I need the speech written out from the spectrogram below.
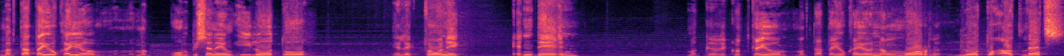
magtatayo kayo, mag-uumpisa na yung iloto, electronic, and then, magre-recruit kayo, magtatayo kayo ng more lotto outlets.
